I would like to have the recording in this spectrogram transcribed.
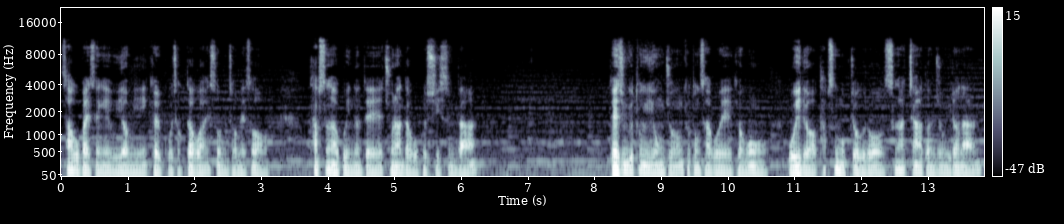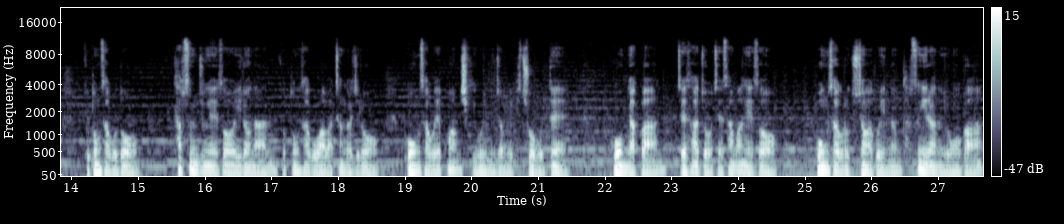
사고 발생의 위험이 결코 적다고 할 수 없는 점에서 탑승하고 있는 때에 준한다고 볼 수 있습니다. 대중교통 이용 중 교통사고의 경우 오히려 탑승 목적으로 승하차 하던 중 일어난 교통사고도 탑승 중에서 일어난 교통사고와 마찬가지로 보험사고에 포함시키고 있는 점에 비추어 볼 때 보험약관 제4조 제3항에서 보험사고로 규정하고 있는 탑승이라는 용어가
